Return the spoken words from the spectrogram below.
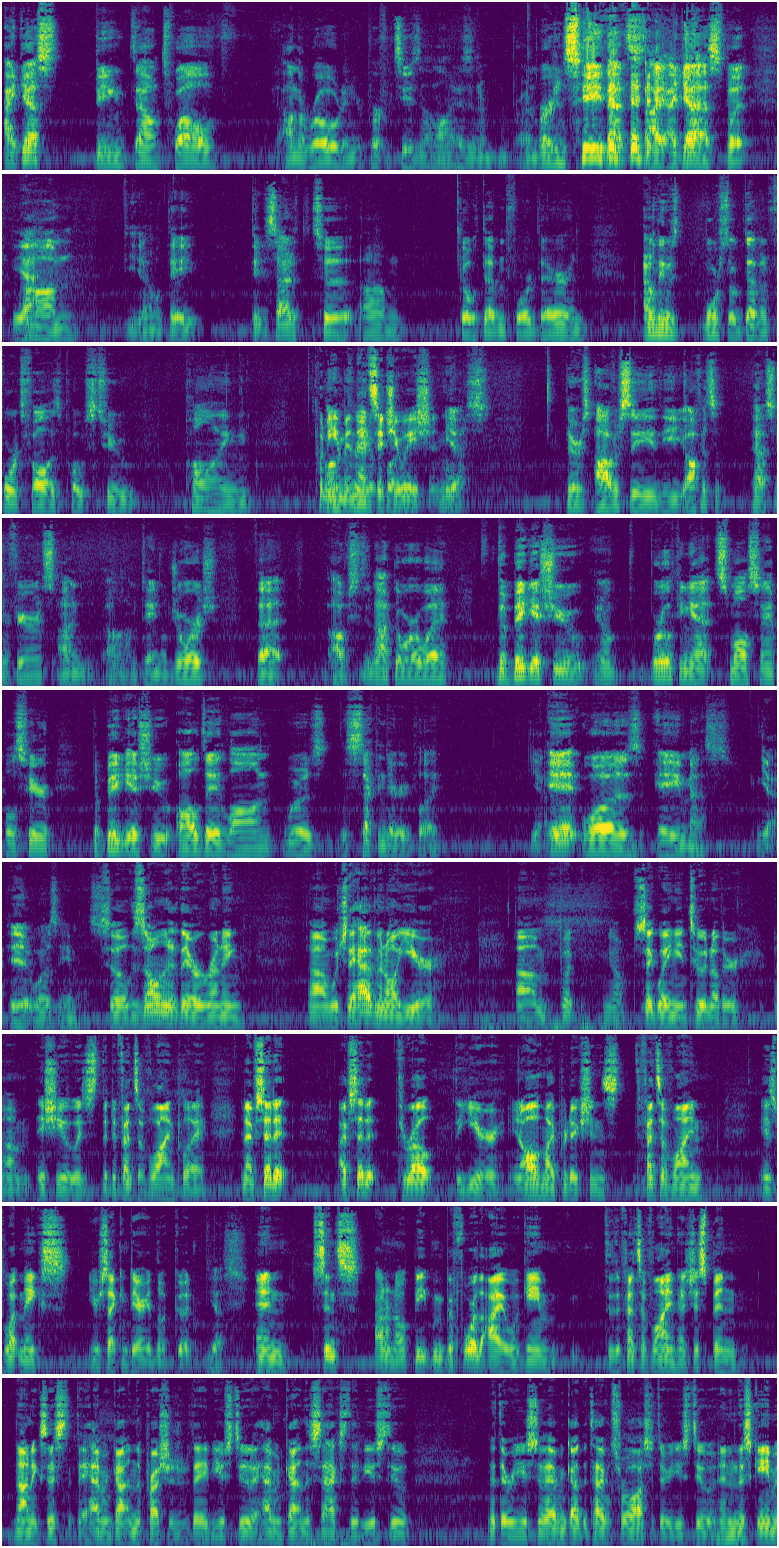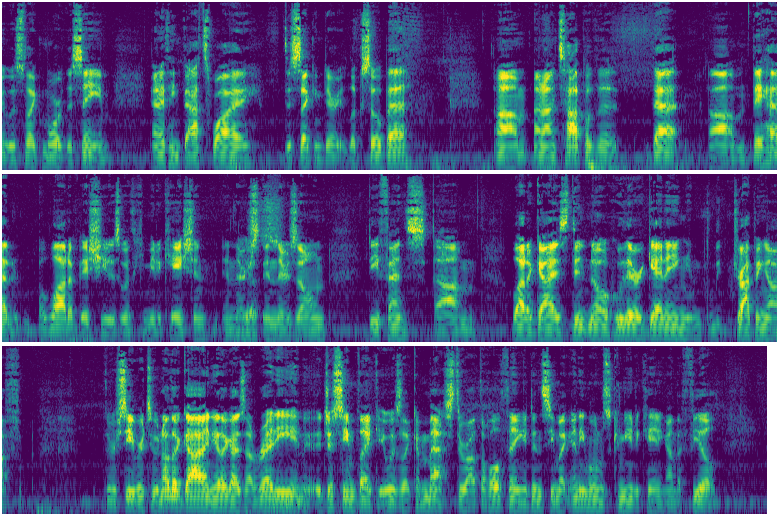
I guess being down 12 on the road and your perfect season on the line is an, an emergency. That's I, I guess, but Yeah. um, you know they they decided to um, go with Devyn Ford there, and I don't think it was more so Devyn Ford's fault as opposed to calling Putting him in that situation. yeah. Yes. There's obviously the offensive pass interference on um, Daniel George that obviously did not go our way. The big issue, you know, we're looking at small samples here. The big issue all day long was the secondary play. Yeah. It was a mess. yeah. It was a mess. So the zone that they were running, uh, which they have been all year, um, but you know, segueing into another um, issue is the defensive line play, and I've said it, I've said it throughout the year in all of my predictions. Defensive line is what makes your secondary look good. Yes. And since I don't know, even before the Iowa game, the defensive line has just been non-existent. They haven't gotten the pressure that they've used to. They haven't gotten the sacks that they've used to, that they were used to. They haven't got the tackles for loss that they're used to. And in this game, it was like more of the same. And I think that's why the secondary looks so bad. Um, and on top of the that, um, they had a lot of issues with communication in their Yes. in their zone defense. Um, a lot of guys didn't know who they were getting and dropping off the receiver to another guy, and the other guy's not ready, and it just seemed like it was like a mess throughout the whole thing. It didn't seem like anyone was communicating on the field.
